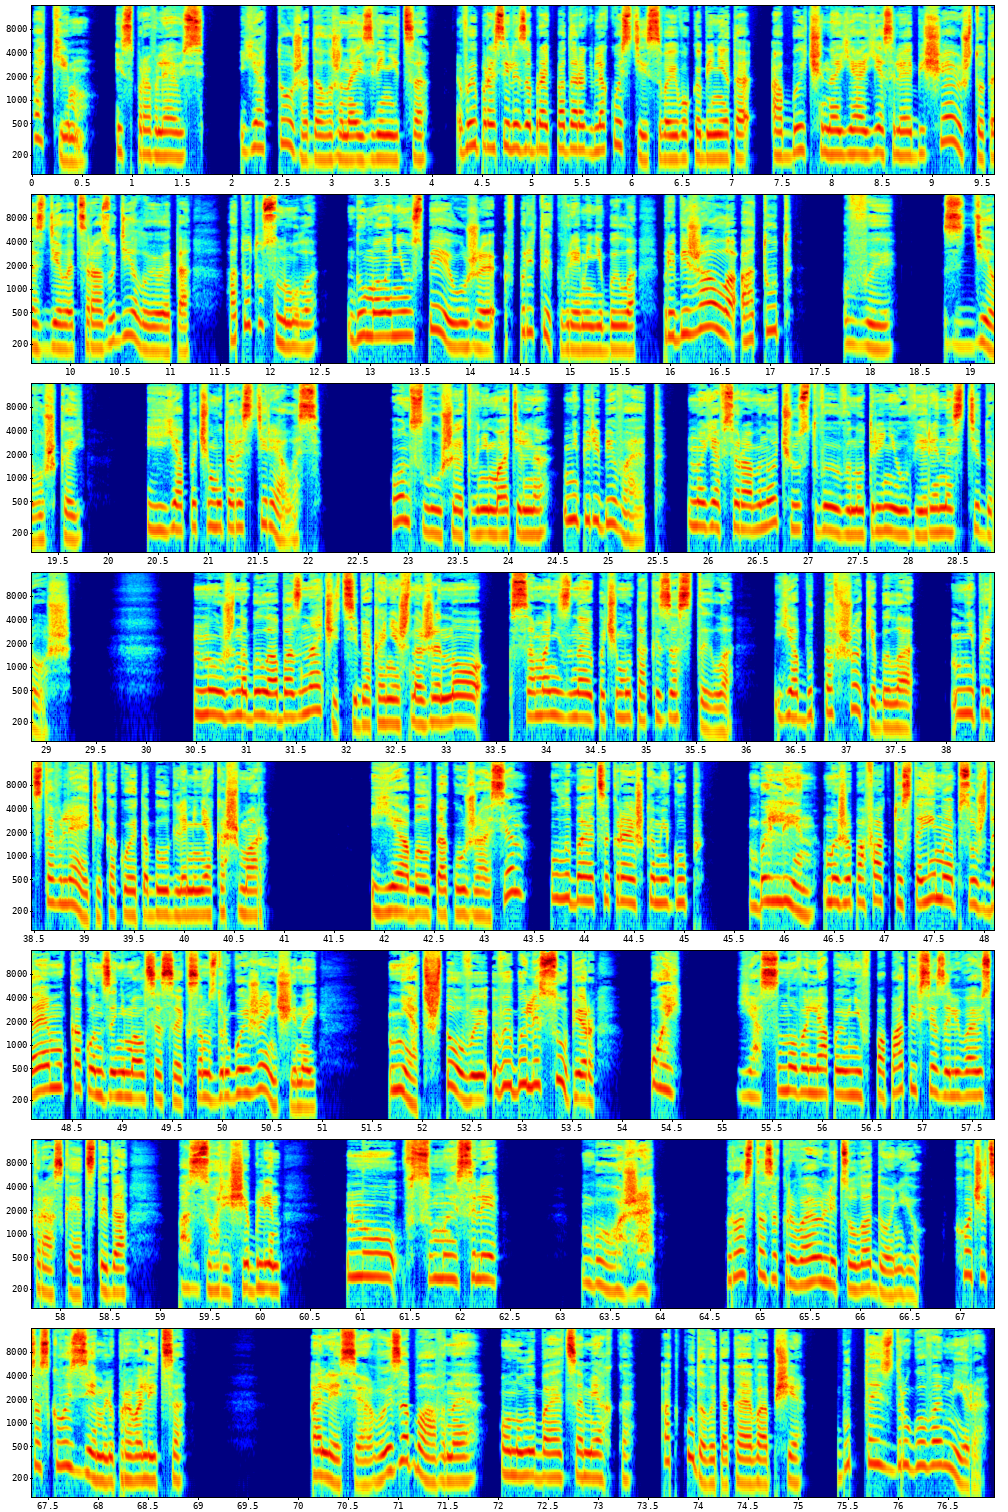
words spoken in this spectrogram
«Аким, исправляюсь. Я тоже должна извиниться. Вы просили забрать подарок для Кости из своего кабинета. Обычно я, если обещаю что-то сделать, сразу делаю это. А тут уснула. Думала, не успею уже, впритык времени было. Прибежала, а тут... Вы с девушкой. И я почему-то растерялась. Он слушает внимательно, не перебивает, но я все равно чувствую внутри неуверенность и дрожь. Нужно было обозначить себя, конечно же, но Сама не знаю, почему так и застыла. Я будто в шоке была. Не представляете, какой это был для меня кошмар. «Я был так ужасен?» — улыбается краешками губ. «Блин, мы же по факту стоим и обсуждаем, как он занимался сексом с другой женщиной. Нет, что вы, вы были супер! Ой!» Я снова ляпаю не в попад и вся заливаюсь краской от стыда. Позорище, блин. Ну, в смысле... Боже. Просто закрываю лицо ладонью. Хочется сквозь землю провалиться. «Олеся, вы забавная», — он улыбается мягко. «Откуда вы такая вообще? Будто из другого мира».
